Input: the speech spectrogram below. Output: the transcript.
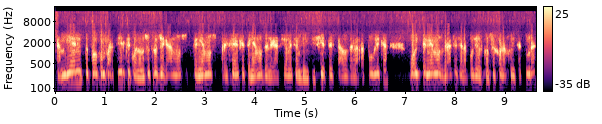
También te puedo compartir que cuando nosotros llegamos teníamos presencia, teníamos delegaciones en 27 estados de la República. Hoy tenemos, gracias al apoyo del Consejo de la Judicatura,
